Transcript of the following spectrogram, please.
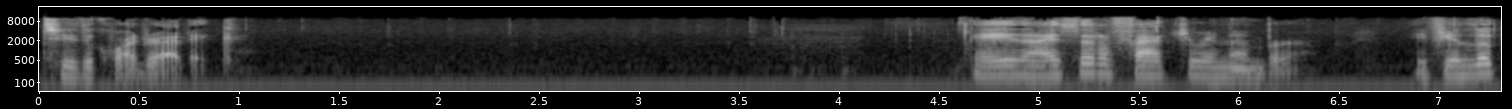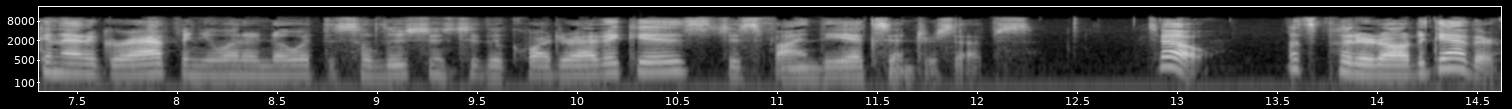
to the quadratic. Okay, nice little fact to remember. If you're looking at a graph and you want to know what the solutions to the quadratic is, just find the x-intercepts. So, let's put it all together.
